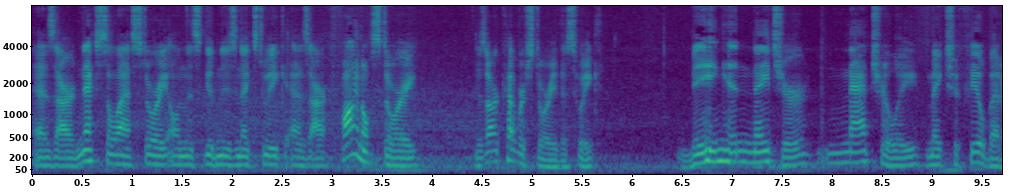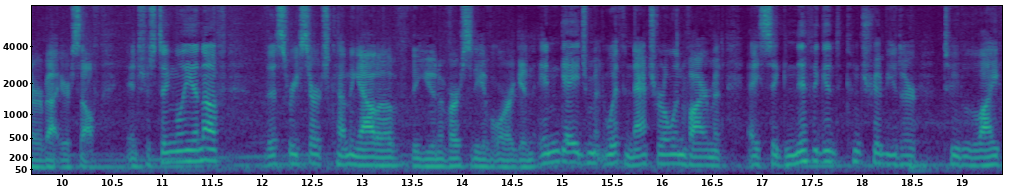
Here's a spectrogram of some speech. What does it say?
As our next to last story on this Good News Next Week, as our final story is our cover story this week. Being in nature naturally makes you feel better about yourself. Interestingly enough, this research coming out of the University of Oregon. Engagement with natural environment, a significant contributor to life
